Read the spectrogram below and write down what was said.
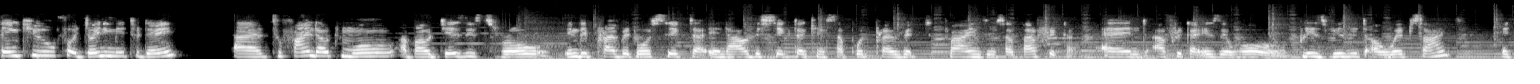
Thank you for joining me today. Uh, to find out more about Jersey's role in the private wealth sector and how the sector can support private clients in South Africa and Africa as a whole, please visit our website at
